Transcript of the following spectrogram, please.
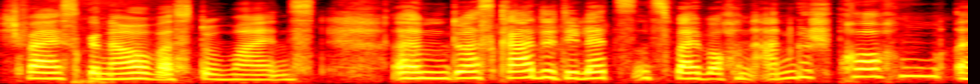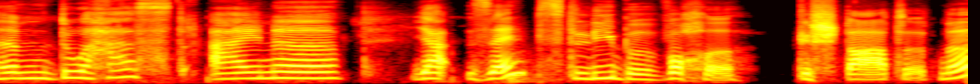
Ich weiß genau, was du meinst. Ähm, du hast gerade die letzten zwei Wochen angesprochen. Ähm, du hast eine ja, Selbstliebe-Woche gestartet. Ne?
